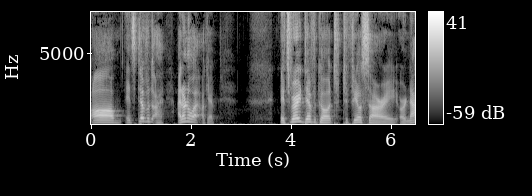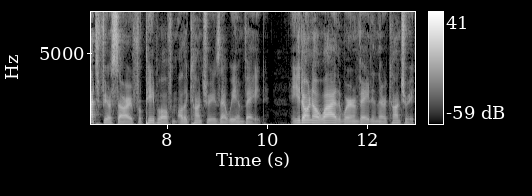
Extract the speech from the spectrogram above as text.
all. It's difficult. I, I don't know what. Okay, it's very difficult to feel sorry or not to feel sorry for people from other countries that we invade. And you don't know why that we're invading their country.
